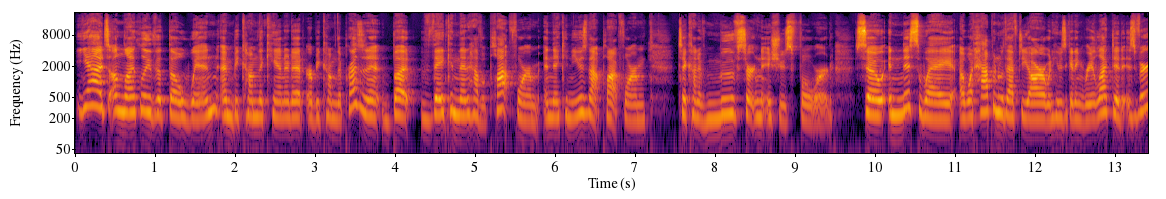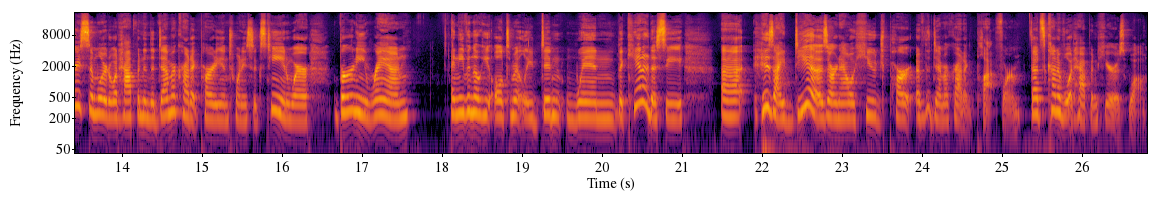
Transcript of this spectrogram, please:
yeah, it's unlikely that they'll win and become the candidate or become the president, but they can then have a platform and they can use that platform to kind of move certain issues forward. So, in this way, uh, what happened with FDR when he was getting reelected is very similar to what happened in the Democratic Party in 2016, where Bernie ran. And even though he ultimately didn't win the candidacy, uh, his ideas are now a huge part of the Democratic platform. That's kind of what happened here as well.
